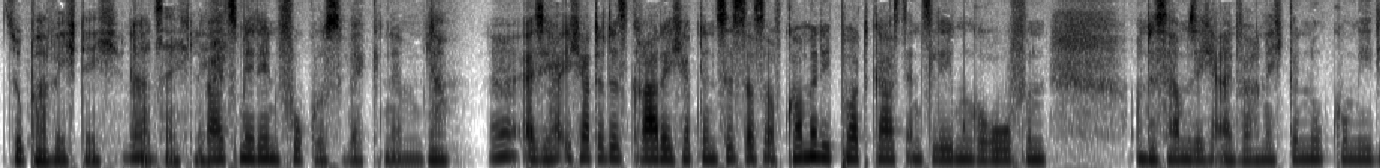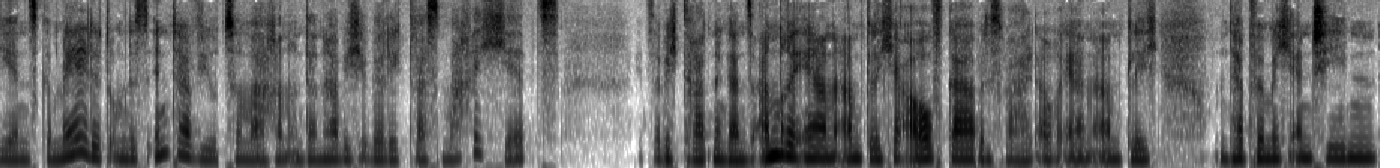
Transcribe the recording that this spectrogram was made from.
super wichtig, ne? tatsächlich. Weil es mir den Fokus wegnimmt. Ja. Ne? Also ich hatte das gerade, ich habe den Sisters of Comedy Podcast ins Leben gerufen und es haben sich einfach nicht genug Comedians gemeldet, um das Interview zu machen. Und dann habe ich überlegt, was mache ich jetzt? Jetzt habe ich gerade eine ganz andere ehrenamtliche Aufgabe, das war halt auch ehrenamtlich und habe für mich entschieden,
